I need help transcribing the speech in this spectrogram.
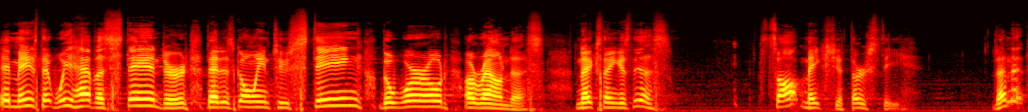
It means that we have a standard that is going to sting the world around us. Next thing is this salt makes you thirsty, doesn't it?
